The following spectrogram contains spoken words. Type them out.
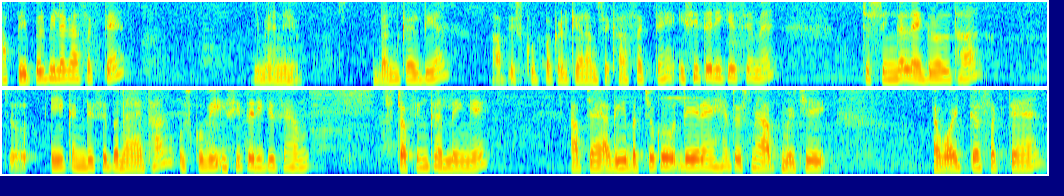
आप पेपर भी लगा सकते हैं। ये मैंने बंद कर दिया। आप इसको पकड़ के आराम से खा सकते हैं। इसी तरीके से मैं जो सिंगल एग रोल था जो एक अंडे से बनाया था, उसको भी इसी तरीके से हम स्टफिंग कर लेंगे। आप चाहे, अगर ये बच्चों को दे रहे हैं तो इसमें आप मिर्ची अवॉइड कर सकते हैं।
